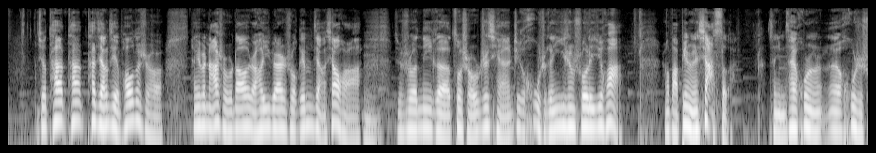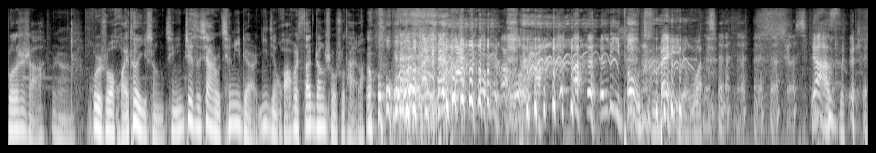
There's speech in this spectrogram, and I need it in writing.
就他他他讲解剖的时候，他一边拿手术刀，然后一边说给你们讲笑话啊，嗯就是说那个做手术之前，这个护士跟医生说了一句话，然后把病人吓死了。所以你们猜护士呃护士说的是啥？是啥？护士说：“怀特医生，请您这次下手轻一点，你已经划坏三张手术台了。力透纸背，我去，吓死谁！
